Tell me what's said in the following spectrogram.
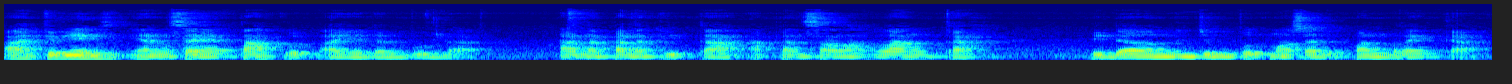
akhirnya yang, yang saya takut ayah dan bunda, anak-anak kita akan salah langkah di dalam menjemput masa depan mereka.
